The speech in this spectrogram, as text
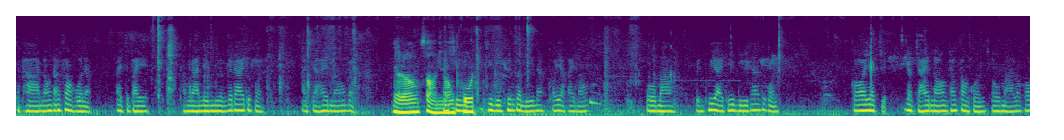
จะพาน้องทั้งสองคนอะอาจจะไปทำงานในเมืองก็ได้ทุกคน อาจจะให้น้องแบบ เดี๋ยวเราต้องสอนใช้น้องชีพูวิดตที่ดีขึ้นกว่านี้นะก็อยากให้น้องโต มาเป็นผู้ใหญ่ที่ดีนะทุกคน ก็อยากจะอยากจะให้น้องทั้งสองคนโตมาแล้วก็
